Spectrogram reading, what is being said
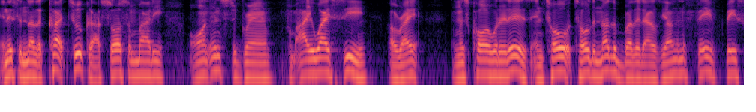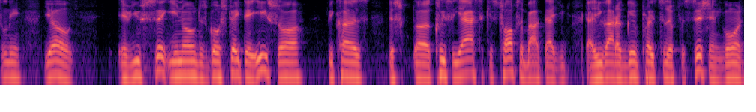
And it's another cut too, cause I saw somebody on Instagram from IUIC, all right, and let's call it what it is, and told told another brother that was young in the faith, basically, yo, if you sick, you know, just go straight to Esau because this uh, Ecclesiasticus talks about that you that you gotta give place to the physician. Going,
